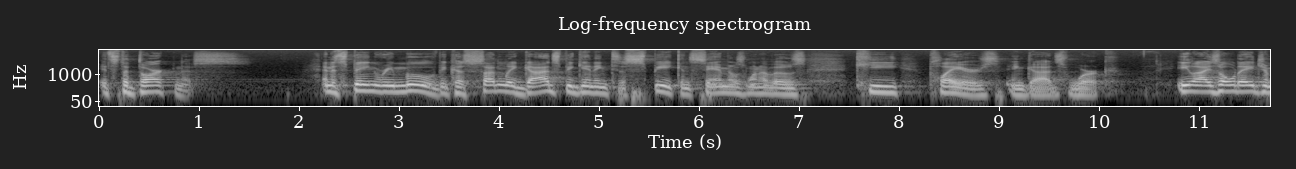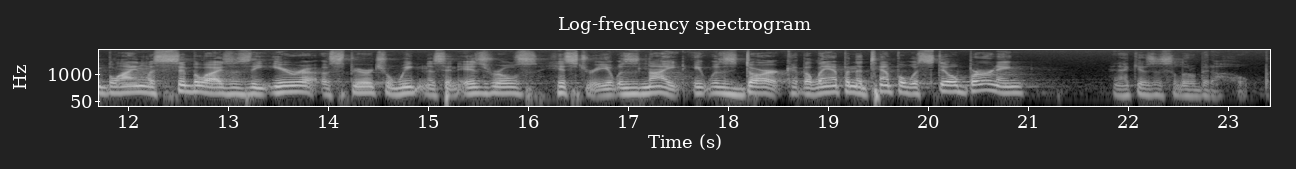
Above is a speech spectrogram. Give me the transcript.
it's the darkness. And it's being removed because suddenly God's beginning to speak, and Samuel's one of those key players in God's work. Eli's old age and blindness symbolizes the era of spiritual weakness in Israel's history. It was night, it was dark, the lamp in the temple was still burning, and that gives us a little bit of hope.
